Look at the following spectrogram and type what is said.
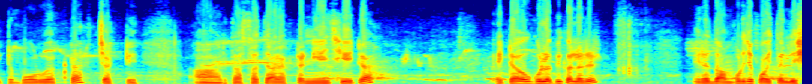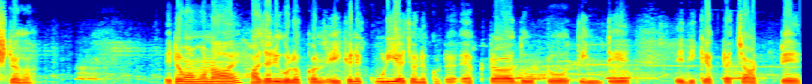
এটা বড় একটা, চারটে। আর তার সাথে আর একটা নিয়েছি এটা। এটাও গোলাপি কালারের। এটার দাম পড়েছে পঁয়তাল্লিশ টাকা। এটা আমার মনে হয় হাজারি গোলাপ, কারণ এইখানে কুড়ি আছে অনেক কটা। একটা, দুটো, তিনটে, এদিকে একটা চারটে।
